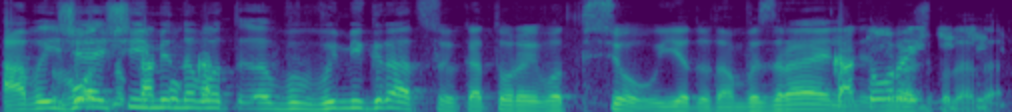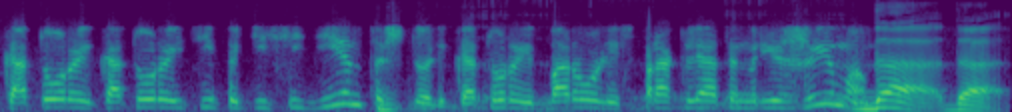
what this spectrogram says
А выезжающие вот, ну, именно как... вот в, в эмиграцию, которые вот все, уедут там в Израиль, которые, диси... куда, да. которые, которые типа диссиденты, что ли, которые боролись с проклятым режимом? Да, да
